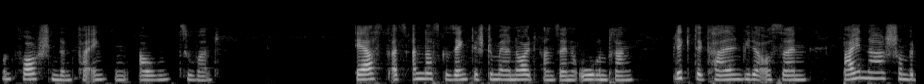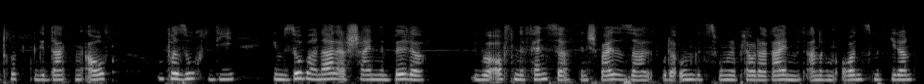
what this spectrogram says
und forschenden verengten augen zuwand. Erst als anders gesenkte stimme erneut an seine ohren drang blickte kallen wieder aus seinen beinahe schon bedrückten gedanken auf und versuchte die ihm so banal erscheinenden bilder über offene fenster den speisesaal oder ungezwungene plaudereien mit anderen ordensmitgliedern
